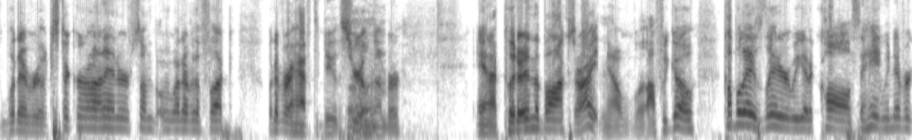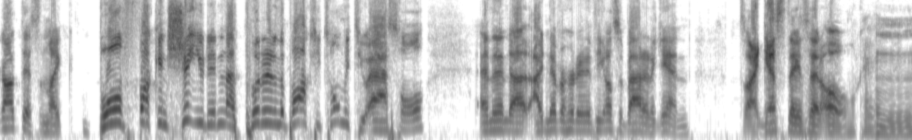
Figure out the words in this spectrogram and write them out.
whatever like sticker on it or some or whatever the fuck, whatever I have to do, the serial Uh-huh. number, and I put it in the box. All right, now well, off we go. A couple days later, we get a call say, hey, we never got this. I'm like, bull fucking shit, you didn't. I put it in the box. You told me to, asshole. And then uh, I never heard anything else about it again. So I guess they said, oh, okay. Hmm.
